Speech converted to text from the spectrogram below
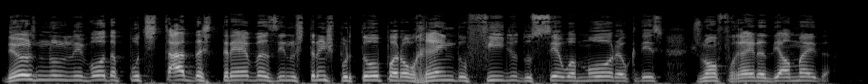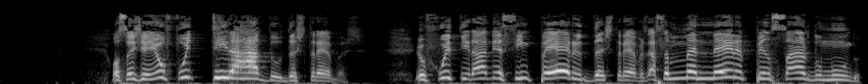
Deus nos livrou da potestade das trevas e nos transportou para o reino do Filho do seu amor, é o que diz João Ferreira de Almeida. Ou seja, eu fui tirado das trevas. Eu fui tirado desse império das trevas, dessa maneira de pensar do mundo,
